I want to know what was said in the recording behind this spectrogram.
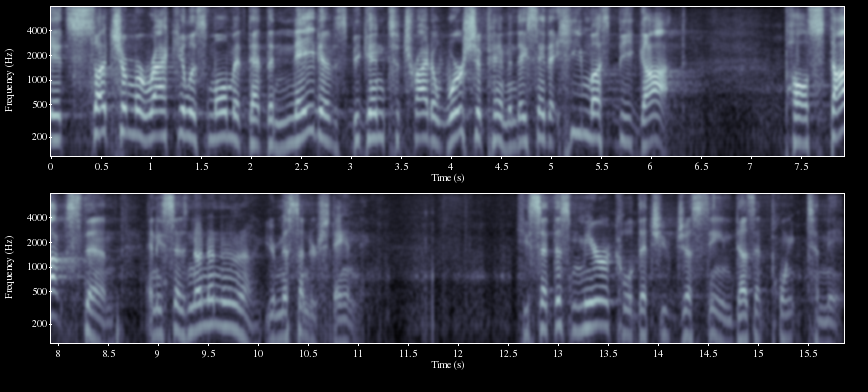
It's such a miraculous moment that the natives begin to try to worship him and they say that he must be God. Paul stops them and he says, No, no, no, no, you're misunderstanding. He said, This miracle that you've just seen doesn't point to me,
